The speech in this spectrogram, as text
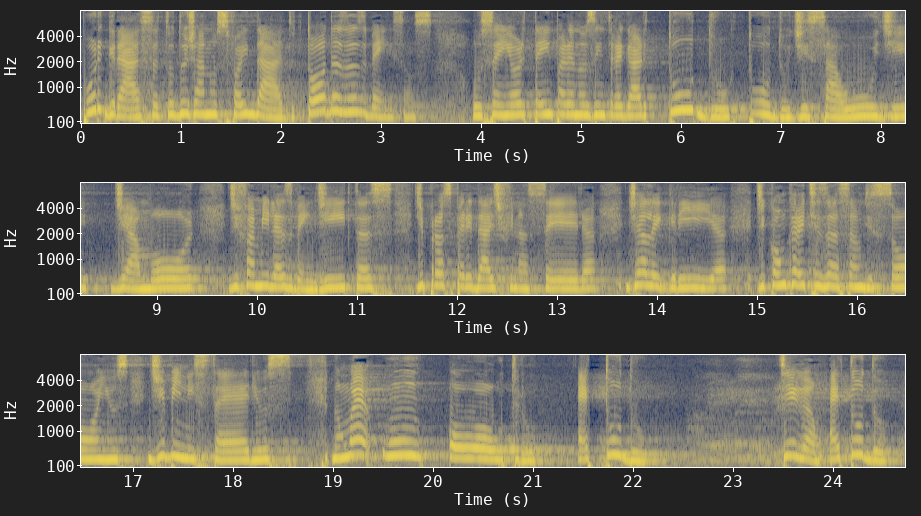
por graça tudo já nos foi dado, todas as bênçãos. O Senhor tem para nos entregar tudo, tudo de saúde, de amor, de famílias benditas, de prosperidade financeira, de alegria, de concretização de sonhos, de ministérios. Não é um ou outro, é tudo. Digam, é tudo.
